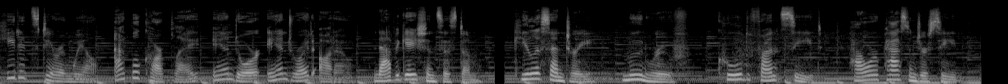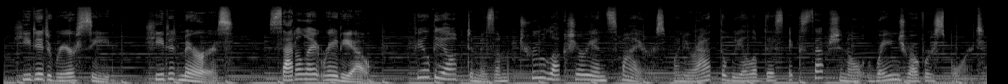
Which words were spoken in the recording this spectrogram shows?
Heated steering wheel, Apple CarPlay and or Android Auto, navigation system, keyless entry, moonroof, cooled front seat, power passenger seat, heated rear seat, heated mirrors, satellite radio. Feel the optimism true luxury inspires when you're at the wheel of this exceptional Range Rover Sport.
